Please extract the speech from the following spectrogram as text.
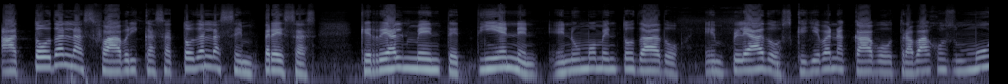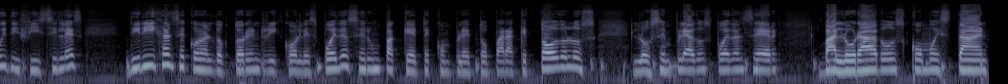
a todas las fábricas, a todas las empresas que realmente tienen en un momento dado empleados que llevan a cabo trabajos muy difíciles, diríjanse con el doctor Enrico, les puede hacer un paquete completo para que todos los, los empleados puedan ser valorados, cómo están,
